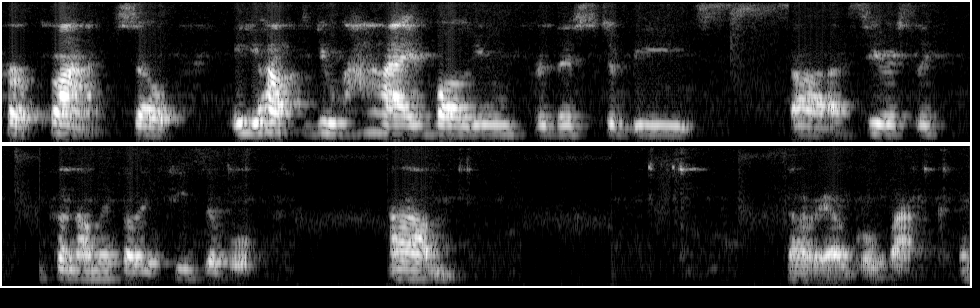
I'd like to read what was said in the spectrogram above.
per plant. So you have to do high volume for this to be uh, seriously economically feasible. Um, sorry, I'll go back. I.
